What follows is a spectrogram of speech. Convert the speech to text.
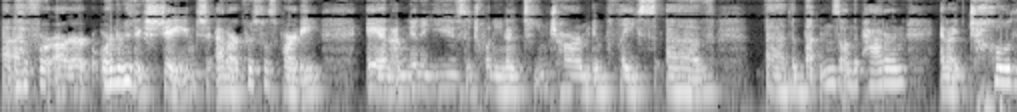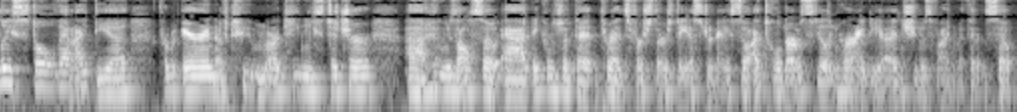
uh, for our ornament exchange at our Christmas party. And I'm going to use the 2019 charm in place of uh, the buttons on the pattern, and I totally stole that idea from Erin of Two Martini Stitcher, uh, who was also at Acorns Th Threads First Thursday yesterday. So I told her I was stealing her idea, and she was fine with it. So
